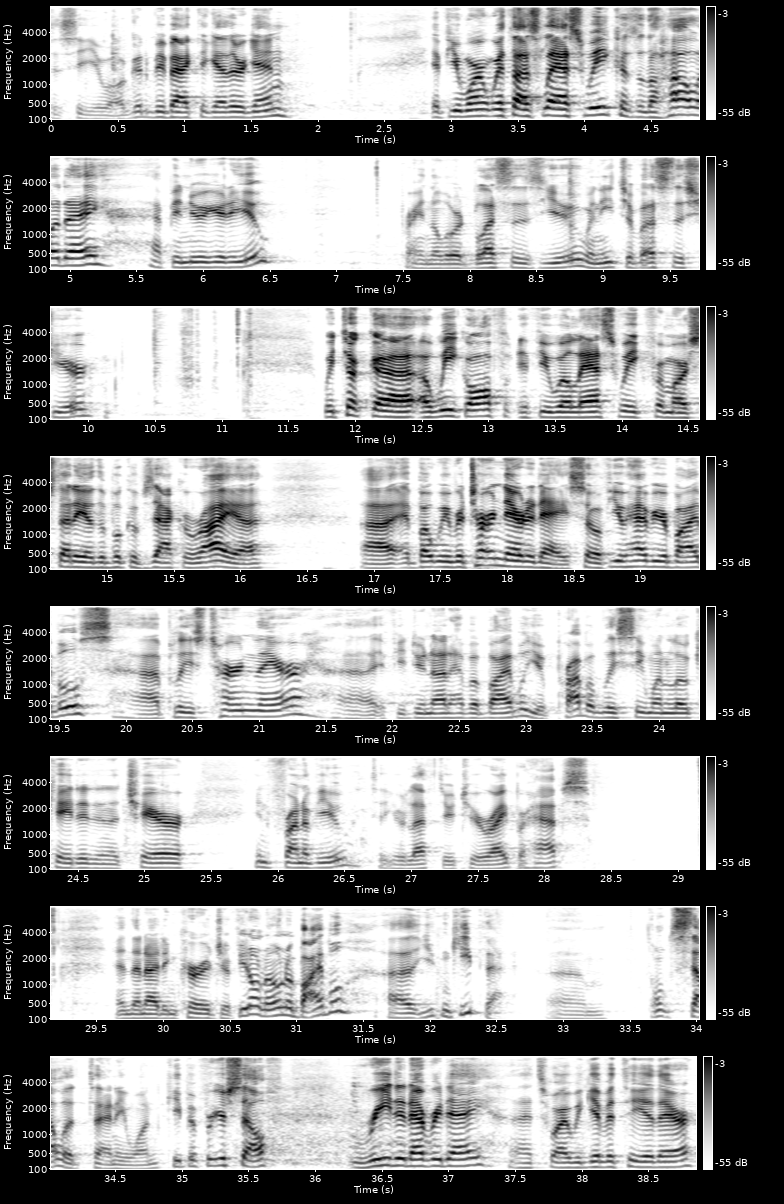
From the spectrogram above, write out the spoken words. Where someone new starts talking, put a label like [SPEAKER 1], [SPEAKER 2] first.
[SPEAKER 1] to see you all. Good to be back together again. If you weren't with us last week because of the holiday, Happy New Year to you. Praying the Lord blesses you and each of us this year. We took uh, a week off, if you will, last week from our study of the book of Zechariah, uh, but we returned there today. So if you have your Bibles, uh, please turn there. Uh, if you do not have a Bible, you probably see one located in a chair in front of you, to your left or to your right, perhaps. And then I'd encourage you, if you don't own a Bible, uh, you can keep that. Um, don't sell it to anyone. Keep it for yourself. Read it every day. That's why we give it to you there.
